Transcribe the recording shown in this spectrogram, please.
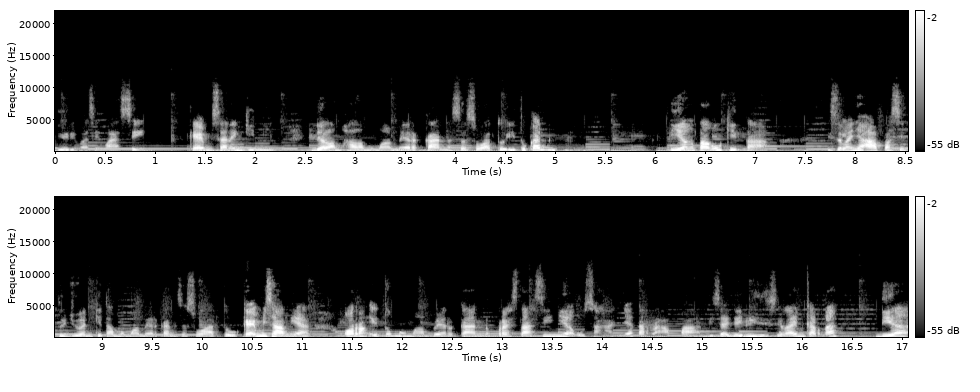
diri masing-masing. Kayak misalnya gini, dalam hal memamerkan sesuatu itu kan yang tahu kita istilahnya apa sih tujuan kita memamerkan sesuatu? Kayak misalnya orang itu memamerkan prestasinya, usahanya karena apa? Bisa jadi di sisi lain karena dia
